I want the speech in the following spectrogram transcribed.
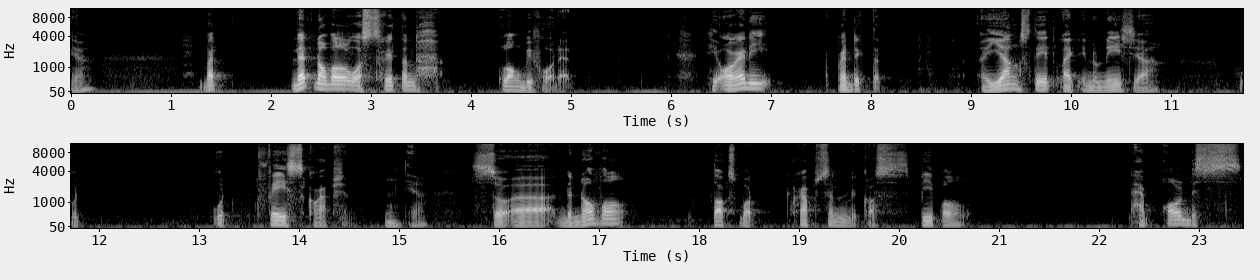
Yeah, but that novel was written long before that he already predicted a young state like Indonesia face corruption. Yeah. So uh, the novel talks about corruption because people have all this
